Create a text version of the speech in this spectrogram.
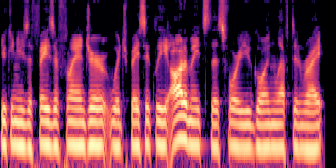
you can use a phaser flanger, which basically automates this for you going left and right.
